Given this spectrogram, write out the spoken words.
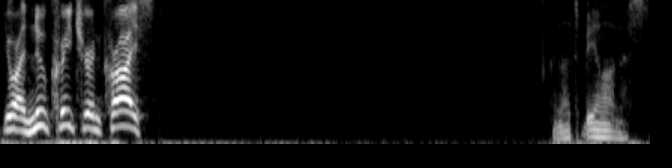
You're a new creature in Christ. And let's be honest.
